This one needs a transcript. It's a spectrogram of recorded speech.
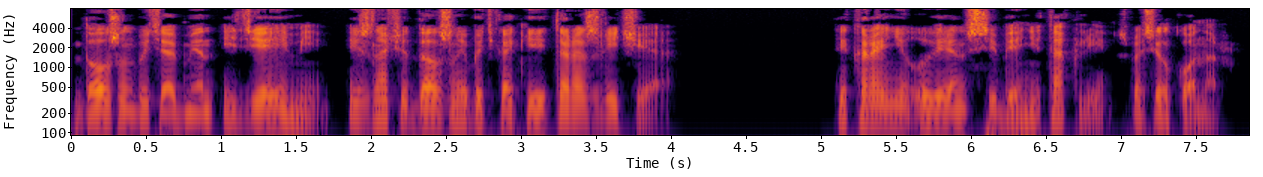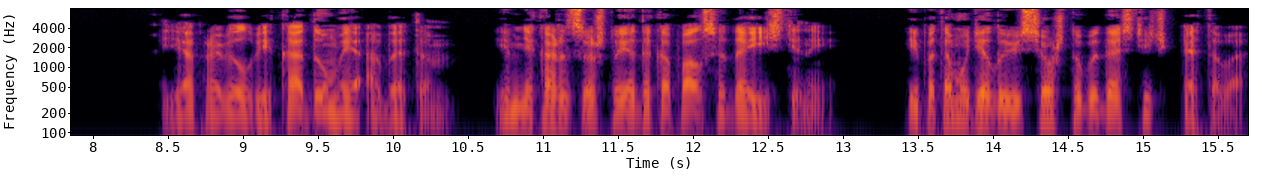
Должен быть обмен идеями, и значит, должны быть какие-то различия. «Ты крайне уверен в себе, не так ли?» — спросил Конор. «Я провел века, думая об этом, и мне кажется, что я докопался до истины, и потому делаю все, чтобы достичь этого».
